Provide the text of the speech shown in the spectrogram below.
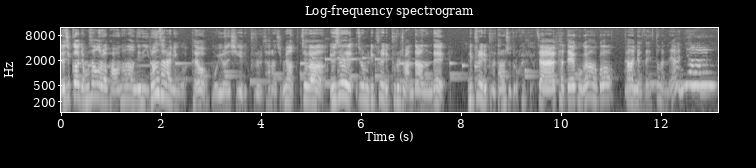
여지껏 영상으로 봐온 하나 언니는 이런 사람인 것 같아요. 뭐 이런 식의 리플을 달아주면 제가 요새 좀 리플에 리플을 좀 안 달았는데 리플에 리플을 달아주도록 할게요. 자 다들 건강하고 다음 영상에서 또 만나요. 안녕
